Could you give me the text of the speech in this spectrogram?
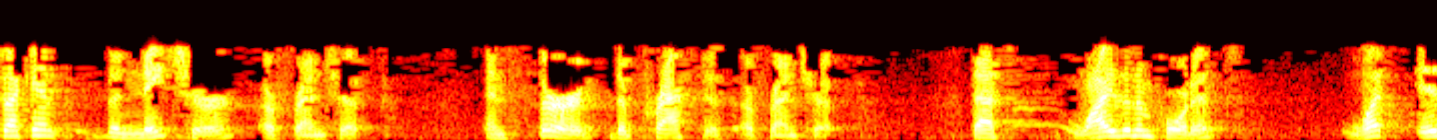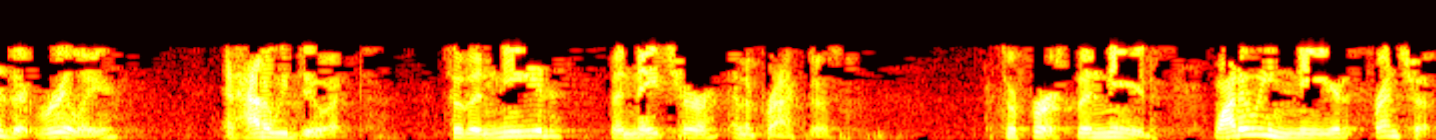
Second, the nature of friendship. And third, the practice of friendship. That's why is it important? What is it really, and how do we do it? So the need, the nature, and the practice. So first, the need. Why do we need friendship?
